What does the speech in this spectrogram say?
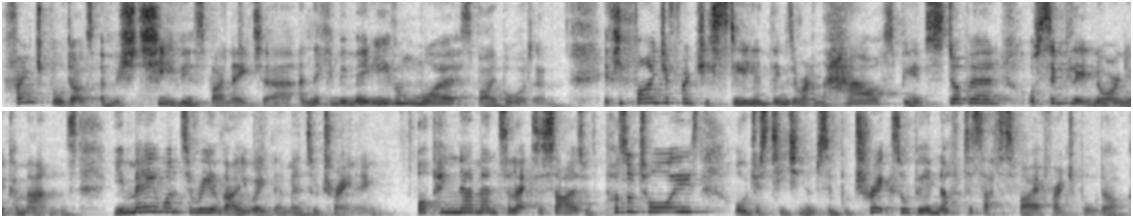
French Bulldogs are mischievous by nature and they can be made even worse by boredom. If you find your Frenchie stealing things around the house, being stubborn, or simply ignoring your commands, you may want to reevaluate their mental training. Upping their mental exercise with puzzle toys or just teaching them simple tricks will be enough to satisfy a French Bulldog.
